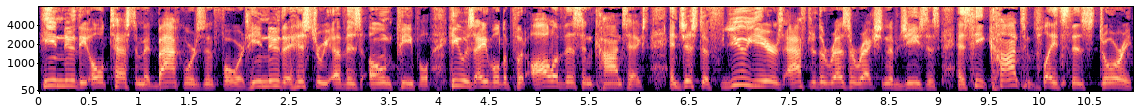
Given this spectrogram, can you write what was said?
he knew the Old Testament backwards and forwards. He knew the history of his own people. He was able to put all of this in context. And just a few years after the resurrection of Jesus, as he contemplates this story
